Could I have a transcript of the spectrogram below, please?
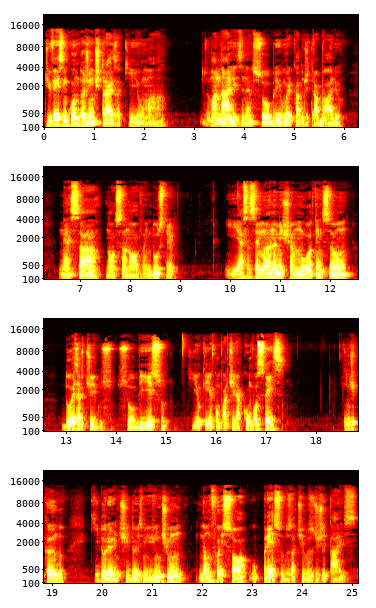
De vez em quando a gente traz aqui uma, uma análise né, sobre o mercado de trabalho nessa nossa nova indústria e essa semana me chamou a atenção dois artigos sobre isso que eu queria compartilhar com vocês, indicando que durante 2021 não foi só o preço dos ativos digitais,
